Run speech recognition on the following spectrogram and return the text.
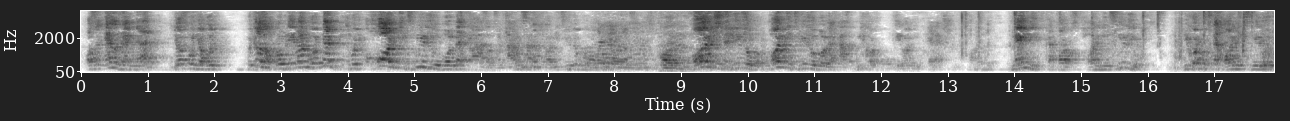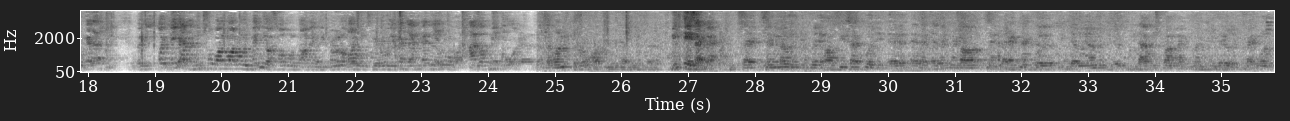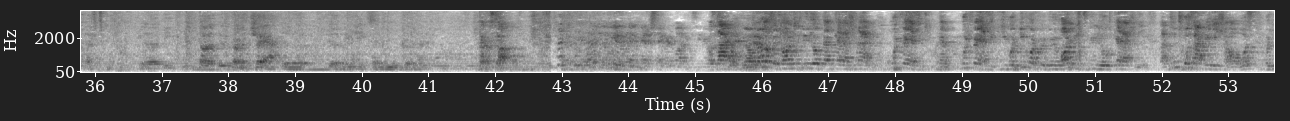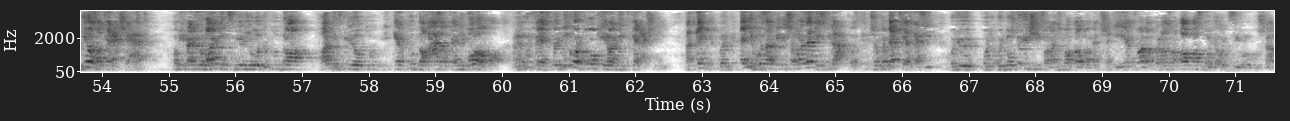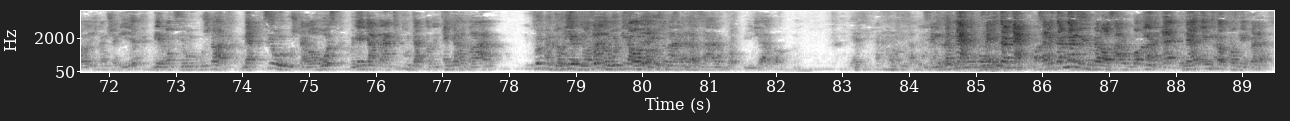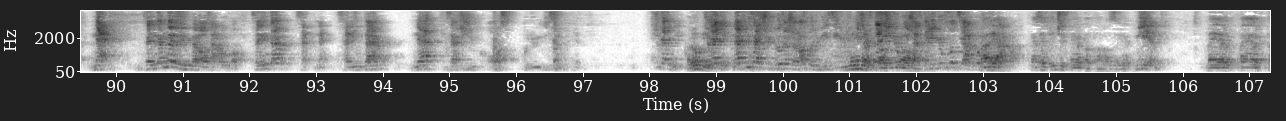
Az, ez az ember, így azt mondja, hogy, hogy az a problémám, hogy nem, hogy 30 millióból vett házat, vagy 330 millióból? 30. 30 millióból, 30 millióból vett házat. Mikor fogok én annyit keresni? Mennyit te paraszt? 30 millió? Mikor fogsz te 30 milliót keresni? Egyáltalán nincs fogalma arról, hogy mennyi az havonta, amennyiből 30 millió évet lehet tenni egy házat, mikor? De valamit rohadt mindenben. Mit nézek be? Szer- Szerintem, hogy azt hiszed, hogy eh, ezek, ezeknek az embereknek ugyanolyan világuk van, meg, meg mindenről tehát eh, itt itt a, ők a saját törvényeik szerint működnek. Mert azt látom. De az, hogy 30 milliót nem keres meg. Úgy fejezik, nem, úgy fejezik ki, hogy mikor fog ő 30 milliót keresni. Tehát nincs hozzáférése ahhoz, hogy mi az a kereset, amivel ő 30 milliót tudna, 30 milliót tudna házat venni valaha. Hanem úgy fejezik, hogy mikor fogok én annyit keresni. Hát ennyi, ennyi hozzáférése van az egész világhoz. És akkor megkérdezik, hogy, ő, hogy, hogy most ő is itt van a hivatalban, mert segélyért van, akkor az, azt mondja, hogy pszichológusnál van, és nem segélyért. Miért van pszichológusnál? Mert pszichológus kell ahhoz, hogy egyáltalán ki tudják, tehát, hogy egyáltalán föl tudja mérni az állam, hogy mire a az árokba, pizsába. Szerintem nem, szerintem nem, szerintem nem lőjük bele az árokba. Én, ne, nem, én vitatkoznék vele. Nem. Szerintem ne lőjük bele az árokba. Szerintem, szer, ne, szerintem ne fizessük azt, hogy ő iszik. Csak ennyi. Robi. Csak ennyi. Ne fizessük közösen azt, hogy ő iszik, és ezt ne hívjuk, és ezt ne hívjuk szociálpolitikának. Várjál, ez egy kicsit méltatlan azért. Miért? Mert, mert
